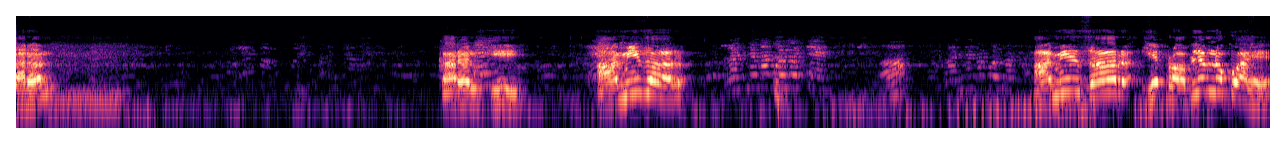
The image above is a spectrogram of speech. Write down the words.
कारण? कारण की आम्ही जर आम्ही जर हे प्रॉब्लेम नको आहे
